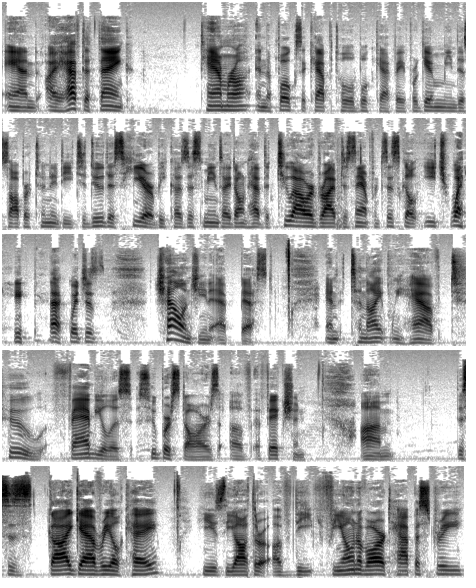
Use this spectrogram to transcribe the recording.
And I have to thank Tamara and the folks at Capitola Book Cafe for giving me this opportunity to do this here because this means I don't have the two hour drive to San Francisco each way back, which is challenging at best. And tonight we have two fabulous superstars of fiction. Um, this is Guy Gavriel Kay. He is the author of the Fionavar Tapestry.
